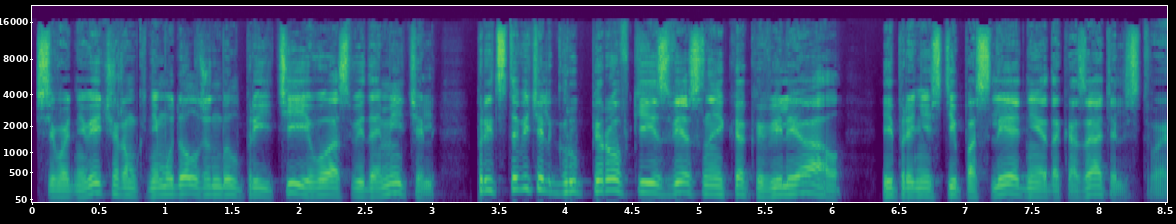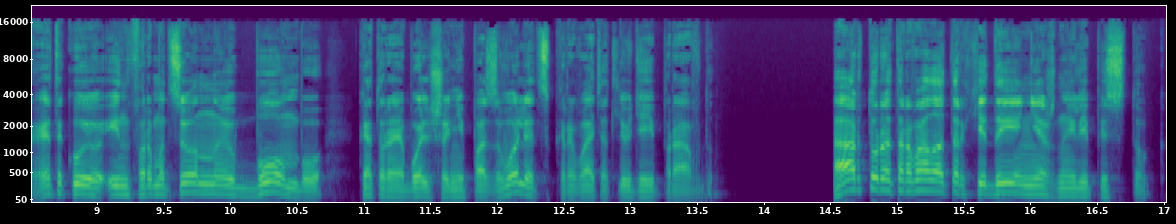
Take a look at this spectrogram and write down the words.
Сегодня вечером к нему должен был прийти его осведомитель, представитель группировки, известной как «Велиал», и принести последнее доказательство, этакую информационную бомбу, которая больше не позволит скрывать от людей правду. Артур оторвал от орхидеи нежный лепесток.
